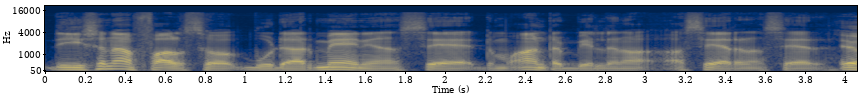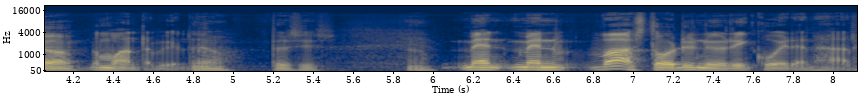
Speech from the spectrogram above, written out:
det är i sådana fall så borde armenierna se de andra bilderna, azererna ser ja. de andra bilderna. Ja, precis. Ja. Men, men var står du nu Rico i den här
